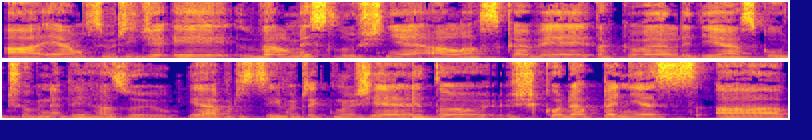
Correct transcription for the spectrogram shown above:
A já musím říct, že i velmi slušně a laskavě takové lidi já z koučovny vyhazuju. Já prostě jim řeknu, že je to škoda peněz a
